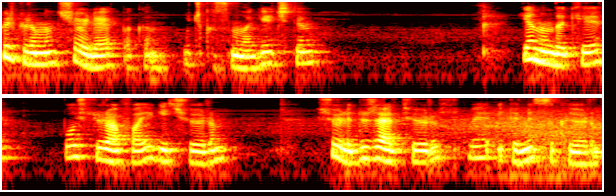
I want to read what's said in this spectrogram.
Pırpırımın şöyle bakın uç kısmına geçtim. Yanındaki boş zürafaya geçiyorum. Şöyle düzeltiyoruz ve ipimi sıkıyorum.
